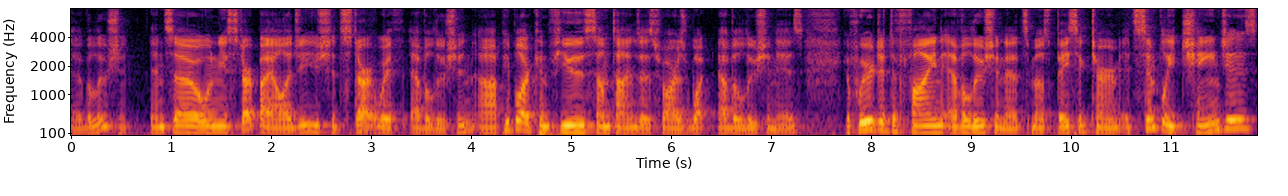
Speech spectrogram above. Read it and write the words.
evolution. And so when you start biology, you should start with evolution. Uh, people are confused sometimes as far as what evolution is. If we were to define evolution at its most basic term, it simply changes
